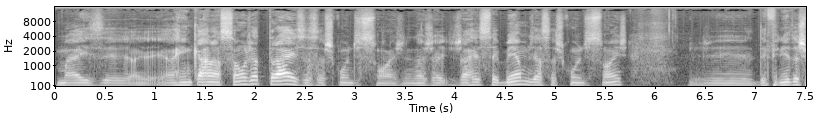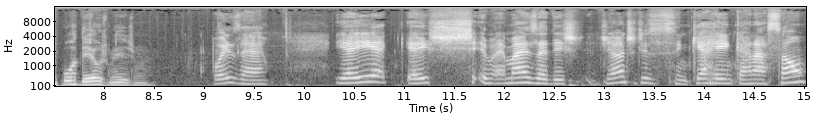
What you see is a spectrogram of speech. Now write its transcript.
Mas é, a reencarnação já traz essas condições, né, nós já, já recebemos essas condições eh, definidas por Deus mesmo. né. Pois é. E aí, aí che- mais adiante diz assim, que a reencarnação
